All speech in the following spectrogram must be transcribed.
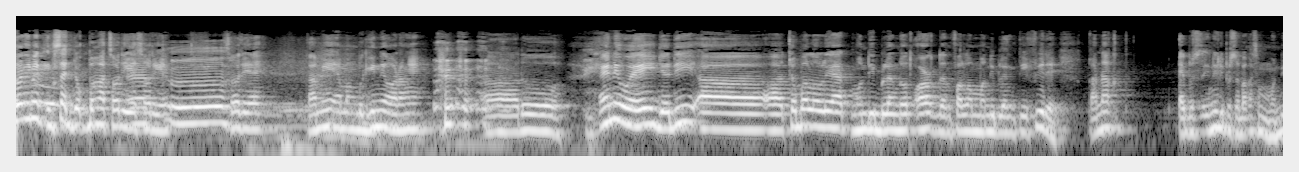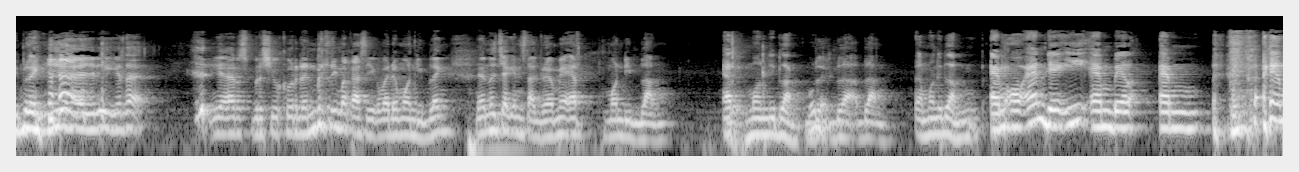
sorry men, inside joke banget sorry ya, sorry ya. Sorry ya. Kami emang begini orangnya. Aduh. Anyway, jadi eh, eh, coba lo lihat mondiblank.org dan follow mondiblank TV deh. Karena episode ini dipersembahkan sama mondiblank. Iya, jadi kita ya harus bersyukur dan berterima kasih kepada Mondi Blank dan lu cek Instagramnya at Mondi Blank. At mondiblank. Bla, bla, blank. Eh, Mondiblank. M O N D I M B L M M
